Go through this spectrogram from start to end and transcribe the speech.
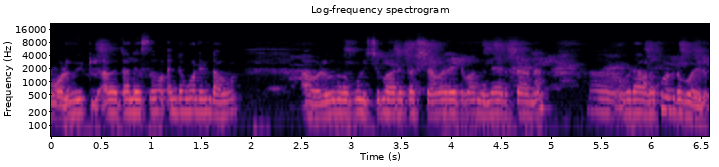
മോൾ വീട്ടിൽ തലേസം എന്റെ കൂടെ ഉണ്ടാവും. അവൾ ഒന്ന് കുളിച്ച് മാറി ഫ്രഷ് ആവാനായിട്ട് വന്ന നേരത്താണ് ഇവിടെ ആളെ കൊണ്ടുപോയത്.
